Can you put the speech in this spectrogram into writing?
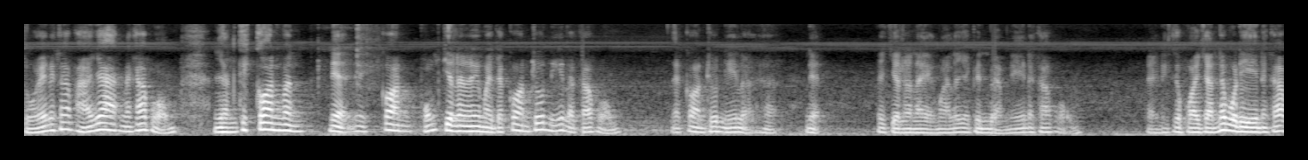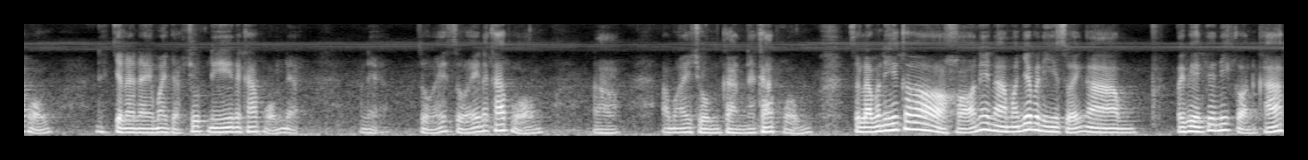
สวยนะครับหายากนะครับผมอย่างที่ก้อนมันเนี่ยก้อนผมเจรไนมาจากก้อนชุดนี้แหละครับผมเนี่ก้อนชุดนี้แหละฮะเนี่ย ได้เจรไนออกมาแล้วจะเป็นแบบนี้นะครับผมอันนี่คือพลอยจันทบุรีนะครับผมเจรไนมาจากชุดนี้นะครับผมเนี่ยเนี่ยสวยสวยนะครับผมเอาเอามาให้ชมกันนะครับผมสำหรับวันนี้ก็ขอแนะนำมัญญมณีสวยงาม ไปเพียงแค่นี้ก่อนครับ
